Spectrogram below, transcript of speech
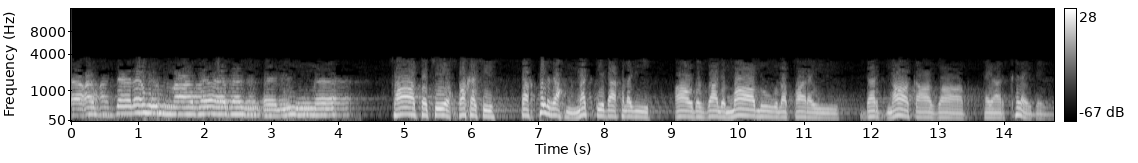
أعد لهم عذابا أليما چاته چې خوښشي په خپل رحمت کې داخلوي او د ظالمانو لپاره دردناک عذاب تیار کړی دی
